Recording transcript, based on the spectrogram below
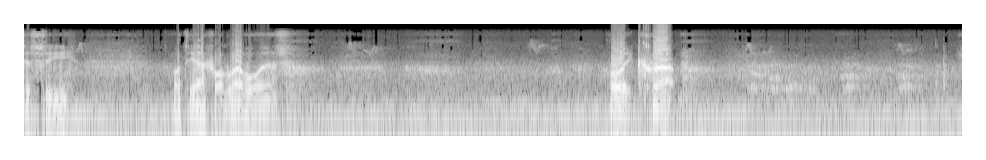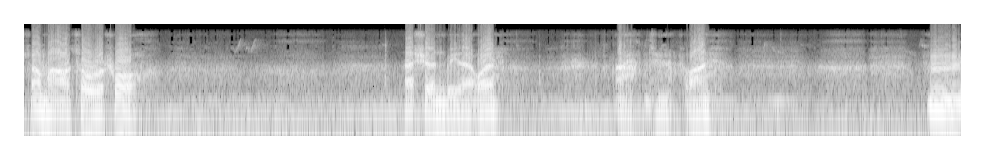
To see what the actual level is. Holy crap. Somehow it's over full. That shouldn't be that way. Ah, damn fly. Hmm.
